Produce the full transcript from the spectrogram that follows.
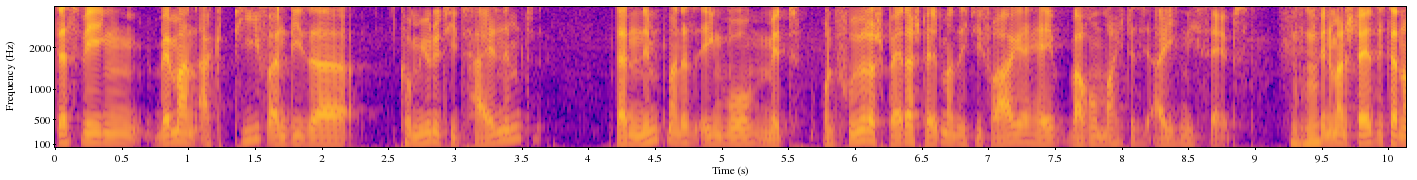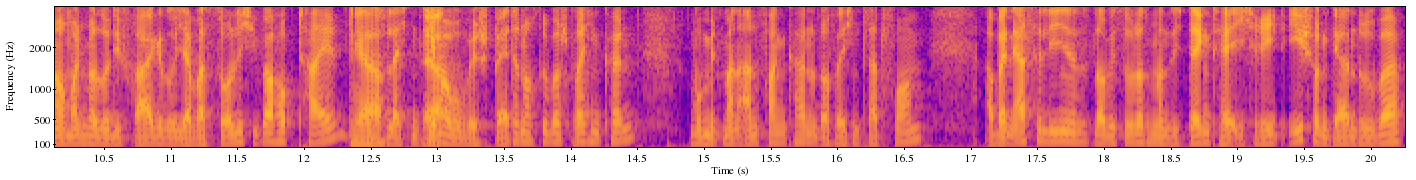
deswegen, wenn man aktiv an dieser Community teilnimmt, dann nimmt man das irgendwo mit. Und früher oder später stellt man sich die Frage, hey, warum mache ich das eigentlich nicht selbst? Mhm. Ich finde, man stellt sich dann auch manchmal so die Frage, so, ja, was soll ich überhaupt teilen? Ja. Das ist vielleicht ein Thema, ja. wo wir später noch drüber sprechen können, womit man anfangen kann und auf welchen Plattformen. Aber in erster Linie ist es, glaube ich, so, dass man sich denkt, hey, ich rede eh schon gern drüber,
